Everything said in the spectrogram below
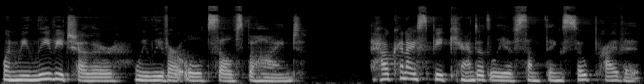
when we leave each other, we leave our old selves behind. How can I speak candidly of something so private?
